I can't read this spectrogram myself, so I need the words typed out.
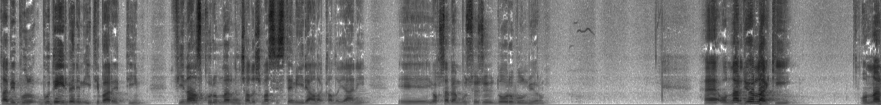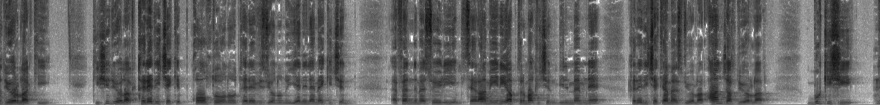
Tabi bu, bu değil benim itibar ettiğim. Finans kurumlarının çalışma sistemiyle alakalı. Yani e, yoksa ben bu sözü doğru bulmuyorum. He, onlar diyorlar ki onlar diyorlar ki kişi diyorlar kredi çekip koltuğunu, televizyonunu yenilemek için efendime söyleyeyim seramiğini yaptırmak için bilmem ne kredi çekemez diyorlar. Ancak diyorlar bu kişi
